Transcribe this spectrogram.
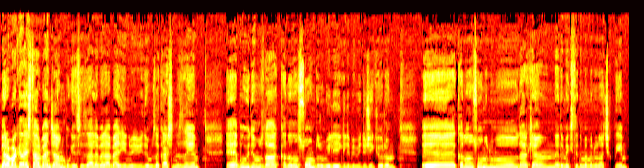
Merhaba arkadaşlar ben Can. Bugün sizlerle beraber yeni bir videomuzda karşınızdayım. Ee, bu videomuzda kanalın son durumu ile ilgili bir video çekiyorum. Ee, kanalın son durumu derken ne demek istedim hemen onu açıklayayım.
